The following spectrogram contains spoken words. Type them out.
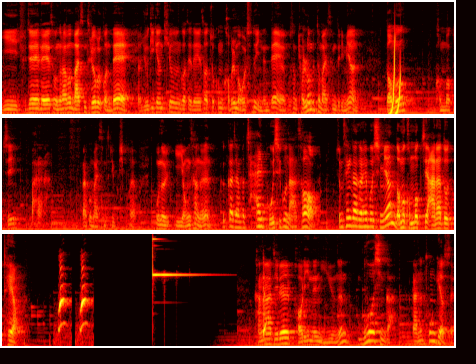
이 주제에 대해서 오늘 한번 말씀드려볼 건데 유기견 키우는 것에 대해서 조금 겁을 먹을 수도 있는데 우선 결론부터 말씀드리면 너무 겁먹지 말아라 라고 말씀드리고 싶어요 오늘 이 영상은 끝까지 한번 잘 보시고 나서 좀 생각을 해보시면 너무 겁먹지 않아도 돼요 강아지를 버리는 이유는 무엇인가? 라는 통계였어요.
